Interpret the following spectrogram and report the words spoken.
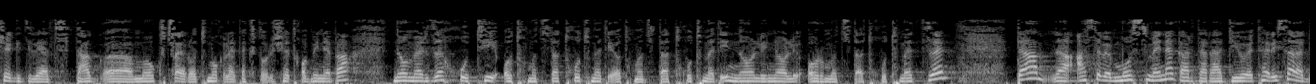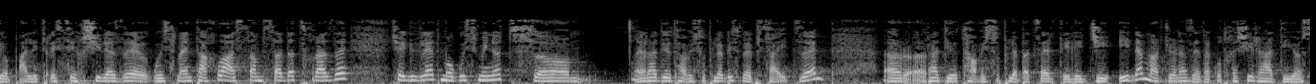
შეგიძლიათ მოგწეროთ მოკლე ტექსტური შეტყობინება. ნომერზე 59595500055-ზე და ასევე მოსმენა გარდა რადიო ეთერისა, რადიო პალიტრის სიხშირეზე გვისმენთ ახლა 103-ზე, შეგიძლიათ მოგვისმინოთ რადიო თავისუფლების ვებსაიტზე რადიო თავისუფლება წერტილი GE და მარჯვენა ზედაკუთხეში რადიოს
